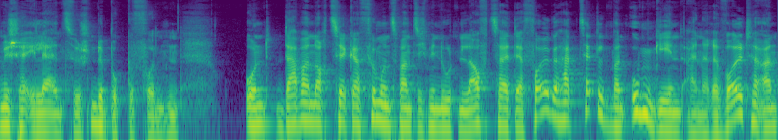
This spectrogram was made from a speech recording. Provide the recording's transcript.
Michaela inzwischen The Book gefunden und da man noch circa 25 Minuten Laufzeit der Folge hat, zettelt man umgehend eine Revolte an,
